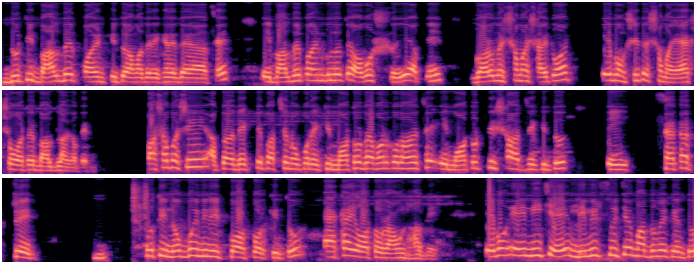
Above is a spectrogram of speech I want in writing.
দুটি বাল্বের পয়েন্ট কিন্তু আমাদের এখানে দেওয়া আছে। এই বাল্বের পয়েন্টগুলোতে অবশ্যই আপনি গরমের সময় ষাট ওয়াট এবং শীতের সময় একশো ওয়াটের বাল্ব লাগাবেন। পাশাপাশি আপনারা দেখতে পাচ্ছেন উপরে একটি মোটর ব্যবহার করা হয়েছে। এই মোটরটির সাহায্যে কিন্তু এই স্যাটার ট্রেড প্রতি নব্বই মিনিট পর পর কিন্তু একাই অটো রাউন্ড হবে। এবং এই নিচে লিমিট সুইচের মাধ্যমে কিন্তু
